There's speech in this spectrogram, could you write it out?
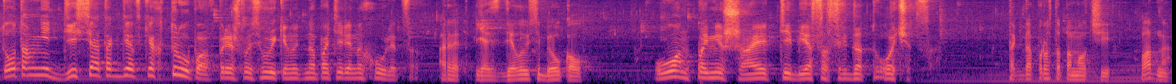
То-то мне десяток детских трупов пришлось выкинуть на потерянных улицах. Ред, я сделаю себе укол. Он помешает тебе сосредоточиться. Тогда просто помолчи, ладно?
